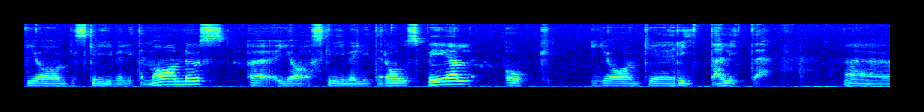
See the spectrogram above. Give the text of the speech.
jag skriver lite manus, eh, jag skriver lite rollspel och jag eh, ritar lite. Eh,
